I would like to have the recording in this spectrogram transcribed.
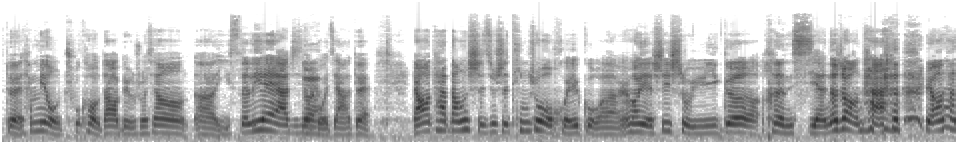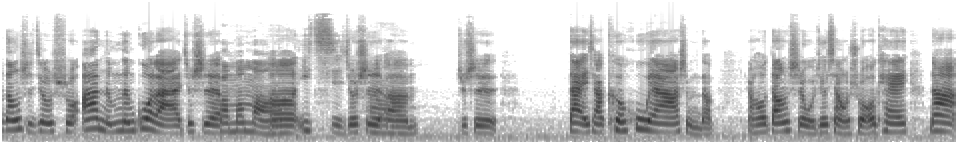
对他们有出口到，比如说像呃以色列呀、这些国家，对。然后他当时就是听说我回国了，然后也是属于一个很闲的状态，然后他当时就说啊，能不能过来，就是帮帮忙。呃，一起就是嗯、呃就是带一下客户呀什么的。然后当时我就想说，OK，那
